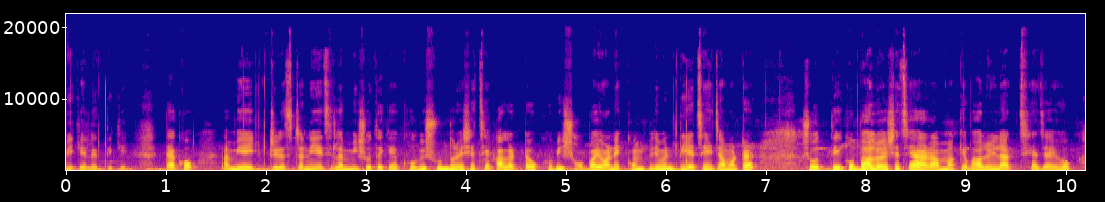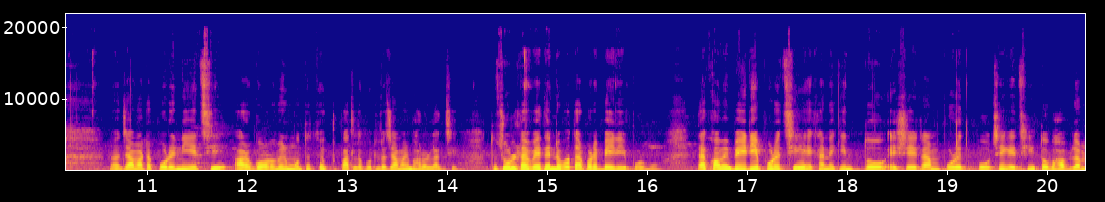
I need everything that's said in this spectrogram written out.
বিকেলের দিকে। দেখো, আমি এই ড্রেসটা নিয়েছিলাম মিশো থেকে। খুবই সুন্দর এসেছে, কালারটাও খুবই। সবাই অনেক কমপ্লিমেন্ট দিয়েছে এই জামাটার। সত্যিই খুব ভালো এসেছে, আর আমাকে ভালোই লাগছে। যাই হোক জামাটা পরে নিয়েছি আর গরমের মধ্যে তো একটু পাতলা পাতলা জামাই ভালো লাগছে। তো চুলটা বেঁধে নেব, তারপরে বেরিয়ে পড়ব। দেখো আমি বেরিয়ে পড়েছি, এখানে কিন্তু এসে রামপুরে পৌঁছে গেছি। তো ভাবলাম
